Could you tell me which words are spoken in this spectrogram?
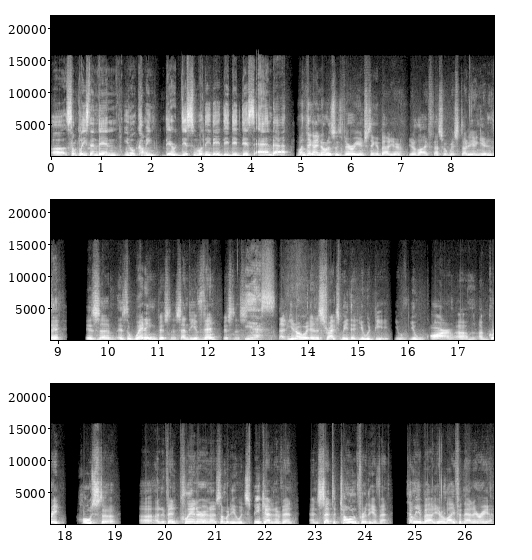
uh, someplace and then you know coming. There, this is what they did. They did this and that. One thing I noticed was very interesting about your, your life, that's what we're studying here today, is, uh, is the wedding business and the event business. Yes. That, you know, and it strikes me that you would be, you, you are um, a great host, uh, uh, an event planner, and uh, somebody who would speak at an event and set the tone for the event. Tell me about your life in that area.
